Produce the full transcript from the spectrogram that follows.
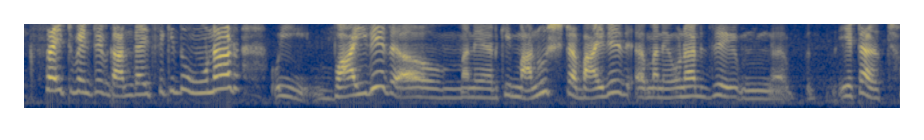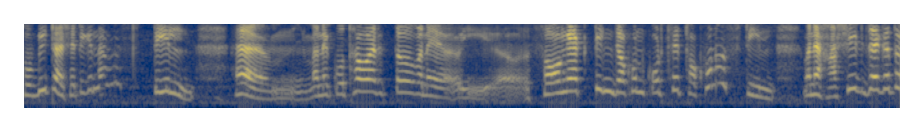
এক্সাইটমেন্টের গান গাইছে, কিন্তু ওনার ওই বাইরের মানে আর কি মানুষটা, বাইরের মানে ওনার যে এটা, ছবিটা, সেটা কিন্তু আমি স্টিল হ্যাঁ মানে কোথাও আর তো মানে ওই সং অ্যাক্টিং যখন করছে তখনও স্টিল মানে হাসির জায়গা তো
